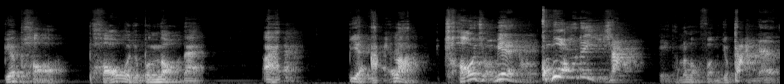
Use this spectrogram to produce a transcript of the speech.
别跑，跑我就崩脑袋！哎，别挨了。朝脚面上哐的一下，给他们老冯就干这儿了。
